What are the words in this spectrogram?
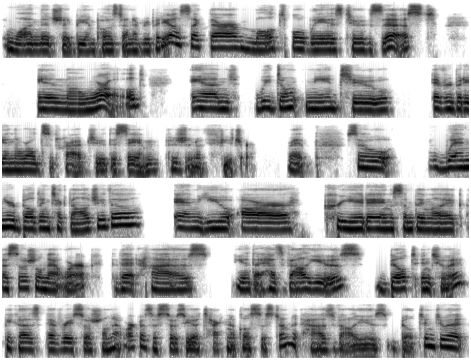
one that should be imposed on everybody else. Like there are multiple ways to exist in the world, and we don't need to everybody in the world subscribe to the same vision of the future, right? So when you're building technology though, and you are creating something like a social network that has you know that has values built into it because every social network is a socio-technical system. It has values built into it.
